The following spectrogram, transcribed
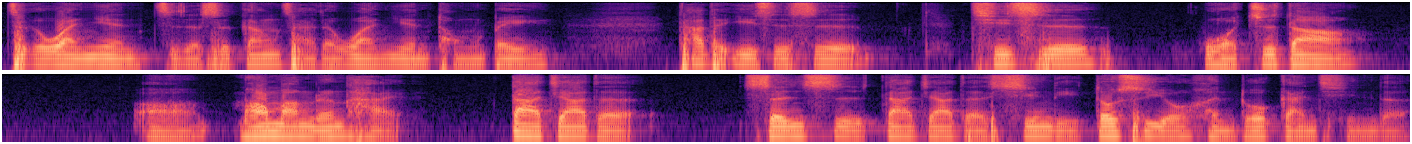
这个万宴指的是刚才的万宴同悲。他的意思是。其实我知道，啊，茫茫人海，大家的身世，大家的心里都是有很多感情的，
